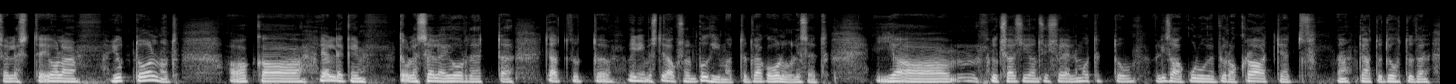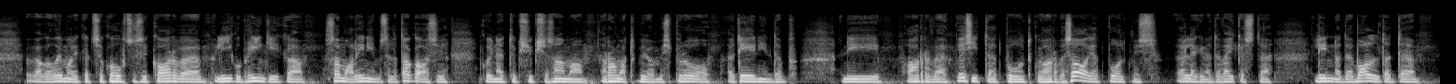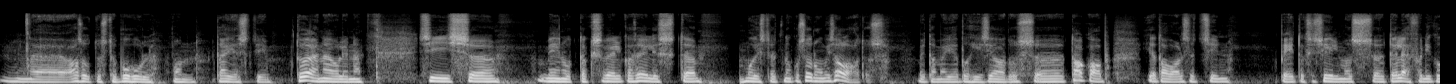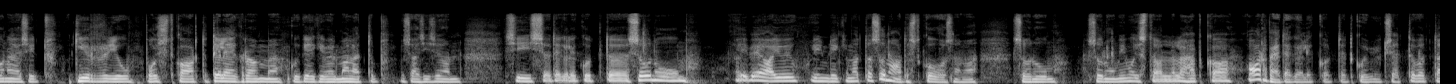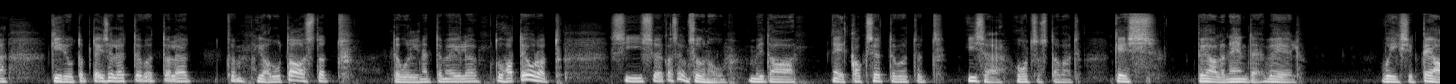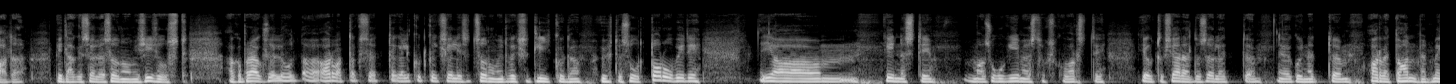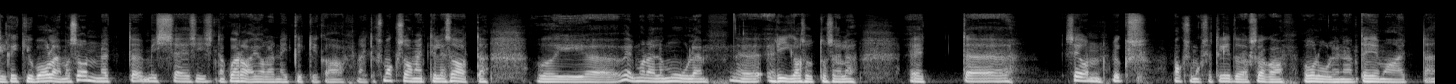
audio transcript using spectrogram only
sellest ei ole juttu olnud, aga jällegi tulles selle juurde, et teatud inimeste jaoks on põhimõtted väga olulised. Ja üks asi on siis selline mõttetu lisakulu ja bürokraatia, et noh, teatud juhtudel väga võimalik, et see kohustuslik arve liigub ringiga samale inimesele tagasi, kui näiteks üks ja sama raamatupidamisbüroo teenindab nii arve esitajat poolt kui arve saajat poolt, mis jällegi nende väikeste linnade, valdade, mm, asutuste puhul on täiesti tõenäoline, siis äh, meenutaks veel ka sellist äh, mõistet nagu sõnumisaladus, mida meie põhiseadus äh, tagab ja tavaliselt siin peetakse silmas telefonikõnesid, kirju, postkaarte, telegramme, kui keegi veel mäletab, mis asi see on, siis tegelikult äh, sõnum ei pea ju ilmtingimata sõnadest koosnema, sõnum, sõnumi mõiste alla läheb ka arve tegelikult, et kui üks ettevõte kirjutab teisele ettevõttele, et head uut aastat, te võlgnete meile tuhat eurot, siis ka see on sõnum, mida need kaks ettevõtet ise otsustavad, kes peale nende veel võiksid teada midagi selle sõnumi sisust, aga praegusel juhul arvatakse, et tegelikult kõik sellised sõnumid võiksid liikuda ühte suurt toru pidi. Ja mm, kindlasti ma sugugi ei imestaks, kui varsti jõutakse järeldusele, et eh, kui need arvete andmed meil kõik juba olemas on, et mis see siis nagu ära ei ole neid kõiki ka näiteks Maksuametile saata või eh, veel mõnele muule eh, riigiasutusele, et see on üks Maksumaksjate Liidu jaoks väga oluline teema, et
